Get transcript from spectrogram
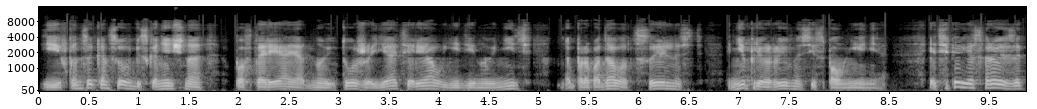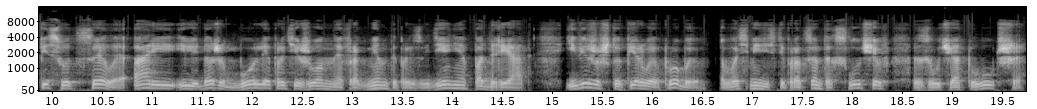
и в конце концов, бесконечно повторяя одно и то же, я терял единую нить, пропадала цельность, непрерывность исполнения. И теперь я стараюсь записывать целые арии или даже более протяженные фрагменты произведения подряд, и вижу, что первые пробы в 80% случаев звучат лучше.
